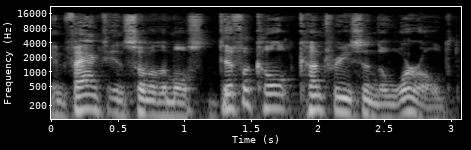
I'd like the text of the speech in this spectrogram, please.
In fact, in some of the most difficult countries in the world,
